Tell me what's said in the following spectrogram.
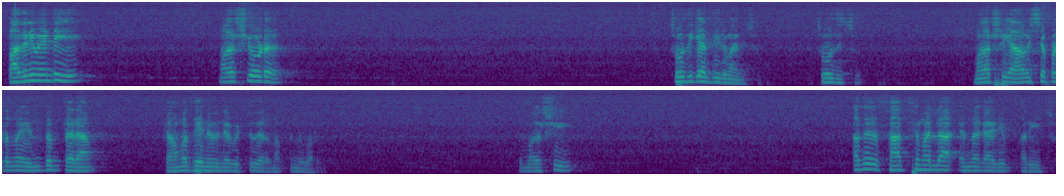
അപ്പം അതിനുവേണ്ടി മഹർഷിയോട് ചോദിക്കാൻ തീരുമാനിച്ചു. ചോദിച്ചു. മഹർഷി ആവശ്യപ്പെടുന്ന എന്തും തരാം കാമധേനുവിനെ വിട്ടുതരണം എന്ന് പറഞ്ഞു. മഹർഷി അത് സാധ്യമല്ല എന്ന കാര്യം അറിയിച്ചു.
